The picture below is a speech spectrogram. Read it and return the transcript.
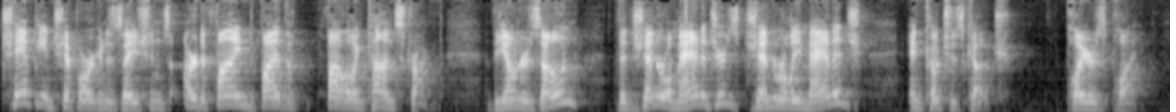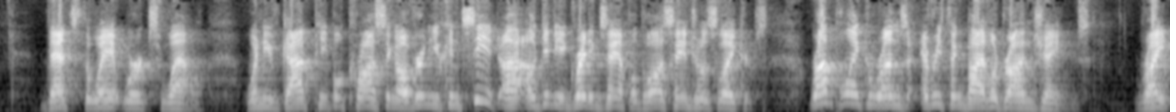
championship organizations, are defined by the following construct the owner's own, the general managers generally manage, and coaches coach. Players play. That's the way it works well. When you've got people crossing over, and you can see it, uh, I'll give you a great example the Los Angeles Lakers. Rob Pelinka runs everything by LeBron James, right?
